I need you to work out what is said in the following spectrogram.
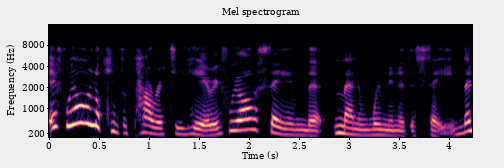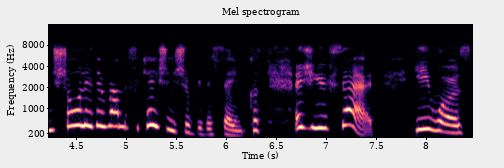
if we are looking for parity here, if we are saying that men and women are the same, then surely the ramifications should be the same. Because, as you said, he was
